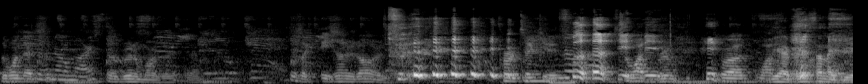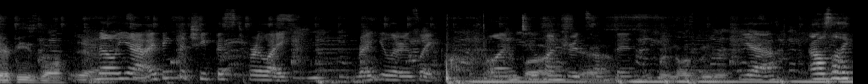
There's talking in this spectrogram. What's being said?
The one that Bruno Mars. Uh, Bruno Mars, right? Yeah. It was like eight hundred dollars per ticket No. to watch Bruno. For, watch Yeah, based on like VIPs though. Yeah. No, yeah, I think the cheapest for like regular is like one, two hundred yeah. something. Yeah. I was like,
